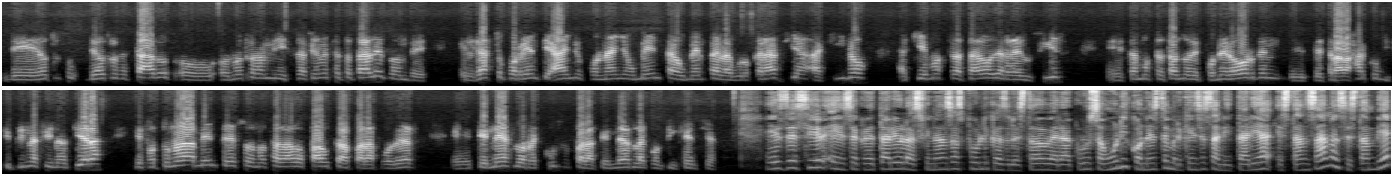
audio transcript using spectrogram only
de otros de otros estados o, en otras administraciones estatales donde el gasto corriente año con año aumenta, aumenta la burocracia, aquí no, aquí hemos tratado de reducir, eh, estamos tratando de poner orden, de, trabajar con disciplina financiera y afortunadamente eso nos ha dado pauta para poder eh, tener los recursos para atender la contingencia. Es decir, eh, secretario, las finanzas públicas del Estado de Veracruz, aún y con esta emergencia sanitaria, ¿están sanas? ¿Están bien?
